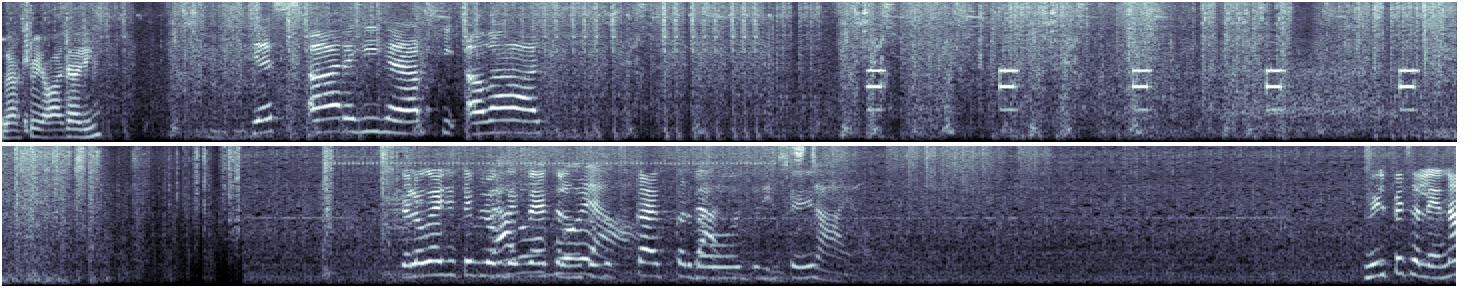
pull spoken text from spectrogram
लड़की आवाज़ आ रही है? यस आ रही है आपकी आवाज़। चलो गाइस जितने भी लोग देख रहे हैं चलो उनको सब्सक्राइब कर दो जल्दी से मिल पे चले ना।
